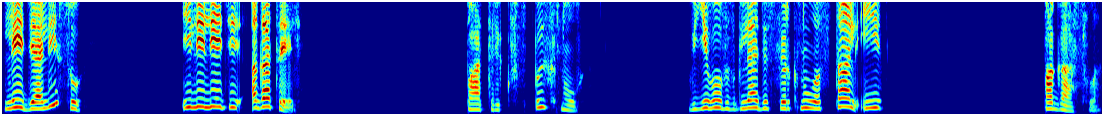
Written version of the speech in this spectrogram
Леди Алису или леди Агатель? Патрик вспыхнул. В его взгляде сверкнула сталь и... погасла.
